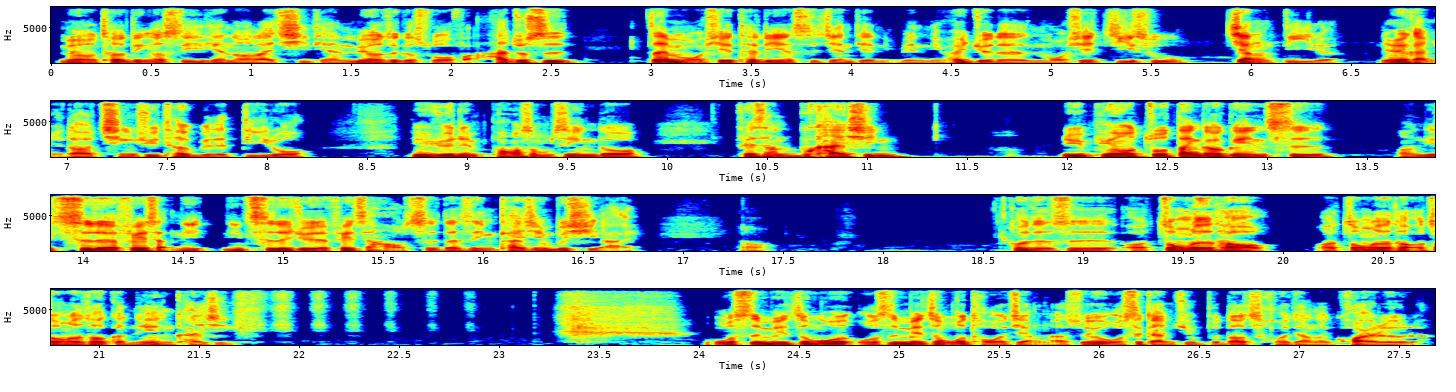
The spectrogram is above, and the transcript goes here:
没有特定二十一天然后来七天，没有这个说法，他就是。在某些特定的时间点里面，你会觉得某些激素降低了，你会感觉到情绪特别的低落，你会觉得你碰到什么事情都非常的不开心。女朋友做蛋糕给你吃啊，你吃的非常你你吃的觉得非常好吃，但是你开心不起来哦。或者是哦中乐透哦中乐透中乐透肯定很开心。我是没中过我是没中过头奖了，所以我是感觉不到头奖的快乐了。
